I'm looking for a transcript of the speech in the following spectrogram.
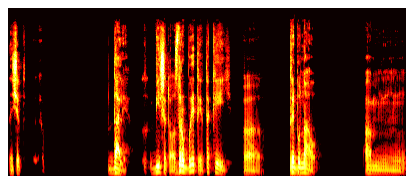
Значить, далі більше того, зробити такий е, трибунал ем,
